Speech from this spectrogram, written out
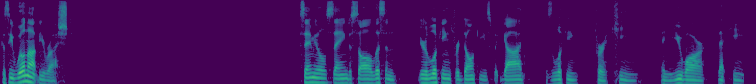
because He will not be rushed. Samuel saying to Saul, Listen, you're looking for donkeys, but God is looking for a king, and you are that king.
